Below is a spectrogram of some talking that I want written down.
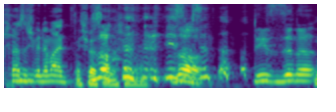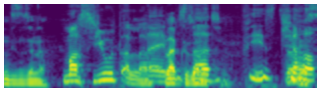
Ich weiß nicht, wen er meint. Ich weiß auch nicht. In diesem So, Sinne. in diesem Sinne, In diesem Sinne. mach's gut, Allah. Ey, Bleib bis dann. gesund. Peace. Ciao. Ciao.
